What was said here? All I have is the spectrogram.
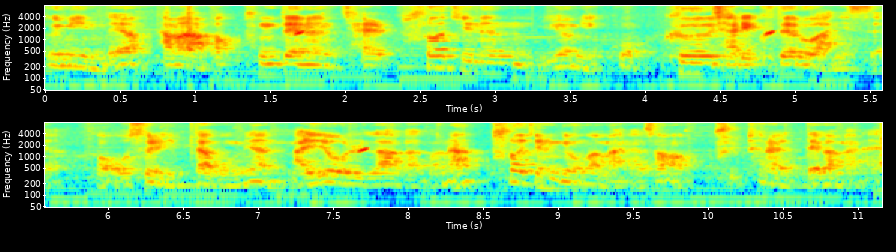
의미인데요. 다만 압박 붕대는 잘 풀어지는 위험이 있고 그 자리 그대로 안 있어요. 그 옷을 입다 보면 말려 올라가거나 풀어지는 경우가 많아서 불편할 때가 많아요.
